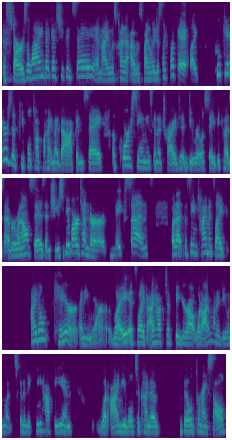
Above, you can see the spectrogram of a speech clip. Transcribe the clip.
the stars aligned, I guess you could say. And I was kind of, I was finally just like, fuck it. Like, who cares if people talk behind my back and say, of course, Sammy's going to try to do real estate because everyone else is, and she used to be a bartender. Makes sense. But at the same time, it's like, I don't care anymore. Right. It's like I have to figure out what I want to do and what's going to make me happy and what I'm able to kind of build for myself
